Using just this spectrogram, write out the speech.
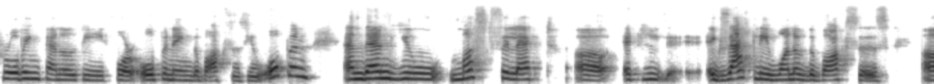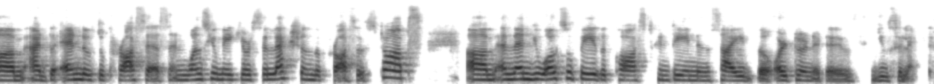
probing penalty for opening the boxes you open, and then you must select uh, exactly one of the boxes um, at the end of the process. And once you make your selection, the process stops. Um, and then you also pay the cost contained inside the alternative you select.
